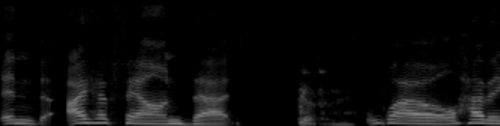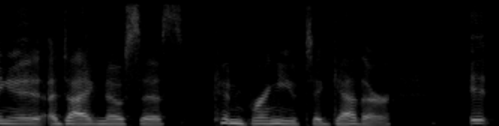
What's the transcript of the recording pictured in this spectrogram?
And I have found that while having a, a diagnosis can bring you together, it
